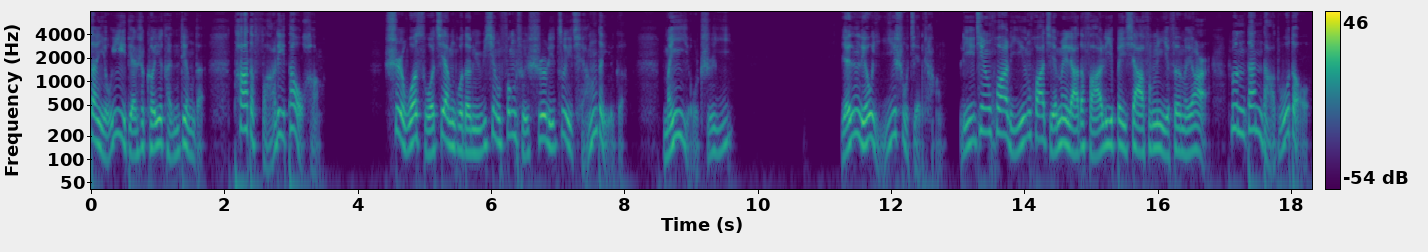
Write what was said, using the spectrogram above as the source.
但有一点是可以肯定的，她的法力道行，是我所见过的女性风水师里最强的一个，没有之一。人流以医术见长，李金花、李银花姐妹俩的法力被夏风一分为二，论单打独斗，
